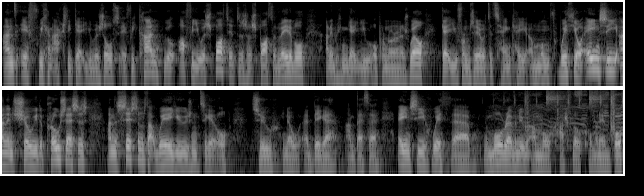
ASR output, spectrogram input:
and if we can actually get you results. If we can, we'll offer you a spot if there's a spot available, and if we can get you up and running as well, get you from zero to 10K a month with your agency, and then show you the processes and the systems that we're using to get up to you know a bigger and better agency with uh, more revenue and more cash flow coming in. But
